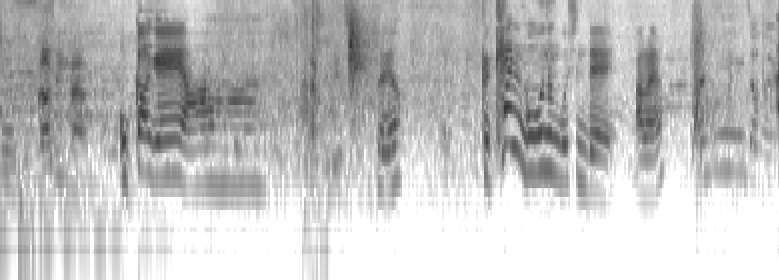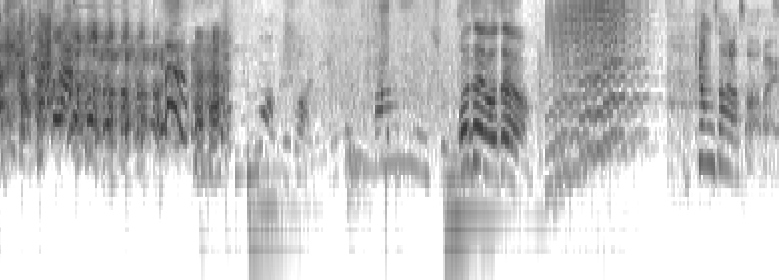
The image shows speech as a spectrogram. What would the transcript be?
뭐 옷가게인가요? 옷가게, 아, 잘 모르겠어요. 그래요? 그 캔 모으는 곳인데 알아요? 맞아요, 맞아요. 부평사라서 알아요.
